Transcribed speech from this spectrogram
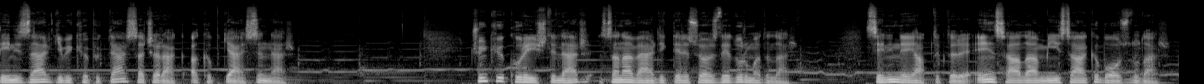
denizler gibi köpükler saçarak akıp gelsinler. Çünkü Kureyşliler sana verdikleri sözde durmadılar. Seninle yaptıkları en sağlam misakı bozdular.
